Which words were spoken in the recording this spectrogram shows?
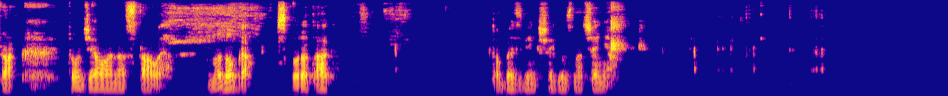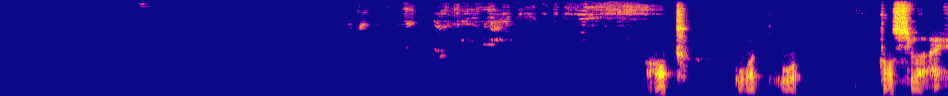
Tak, to działa na stałe. No dobra, skoro tak, to bez większego znaczenia. Op, what, what, Toszlej.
